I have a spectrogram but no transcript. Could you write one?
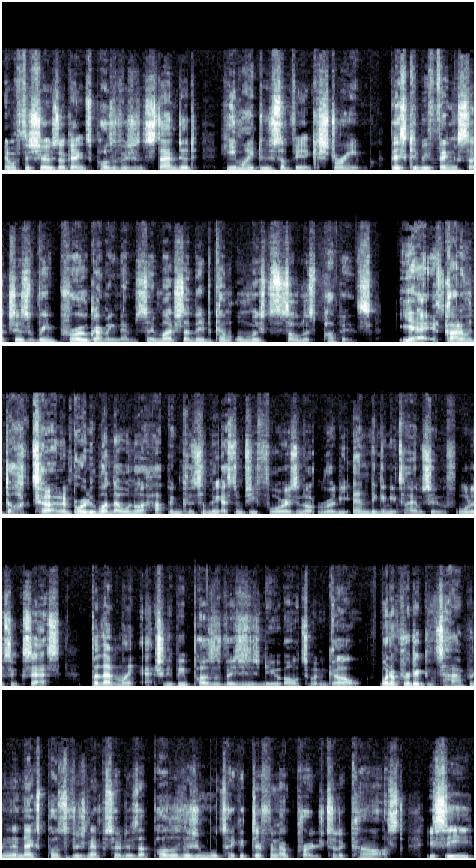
and with the shows not getting to Puzzlevision's standard, he might do something extreme. This could be things such as reprogramming them so much that they become almost soulless puppets. Yeah, it's kind of a dark turn, and probably one that will not happen because something SMG4 is not really ending anytime soon with all the success, but that might actually be Puzzle Vision's new ultimate goal. What I'm predicting to happen in the next Puzzle Vision episode is that Puzzle Vision will take a different approach to the cast. You see,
